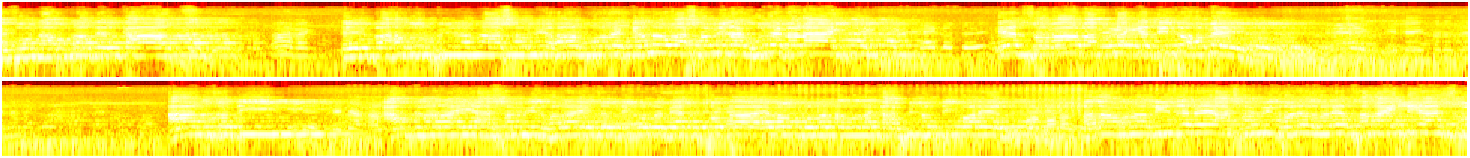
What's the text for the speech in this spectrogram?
এখন আপনাদের কাজ। এই বাহাদুর ফিরানা আসামি হওয়ার পরে কেন আসামিরা ঘুরে বেড়ায়? এর জবাব আপনাকে দিতে হবে। আর যদি আপনারা এই আসামি ধরায় যদি কোনো ব্যর্থতা এবং কোনো ধরনের গাফিলতি করেন, তাহলে আমরা নিজেরাই আসামি ধরে ধরে থানায় দিয়ে আসব।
